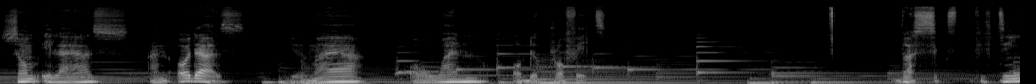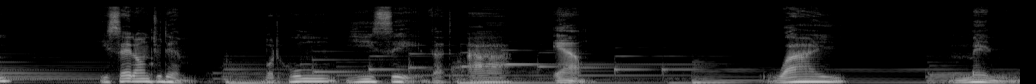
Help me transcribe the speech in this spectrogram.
some Elias, and others, Jeremiah, or one of the prophets. Verse 6, 15 He said unto them, But whom ye say that I am? Why men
